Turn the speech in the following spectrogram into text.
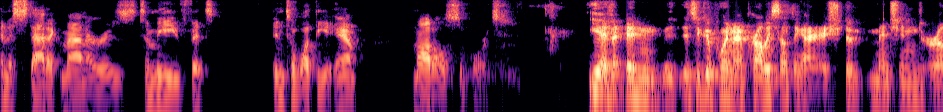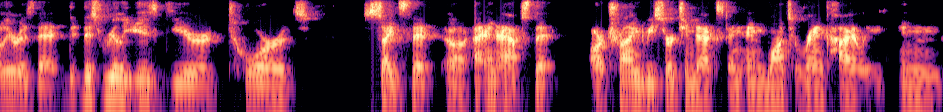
in a static manner is, to me, fits into what the AMP model supports. Yeah, and it's a good point. And probably something I should have mentioned earlier is that th- this really is geared towards sites that uh, and apps that are trying to be search indexed and, and want to rank highly in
